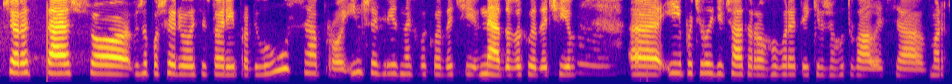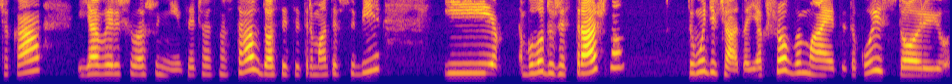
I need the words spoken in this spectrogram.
через те, що вже поширювалися історії про Білоуса, про інших різних викладачів, недовикладачів. Е, і почали дівчата говорити, які вже готувалися в Марчака. І я вирішила, що ні, цей час настав, досить це тримати в собі. І було дуже страшно. Тому, дівчата, якщо ви маєте таку історію, е,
